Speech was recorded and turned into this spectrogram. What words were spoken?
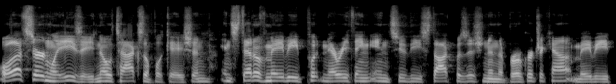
Well, that's certainly easy. No tax implication. Instead of maybe putting everything into the stock position in the brokerage account, maybe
